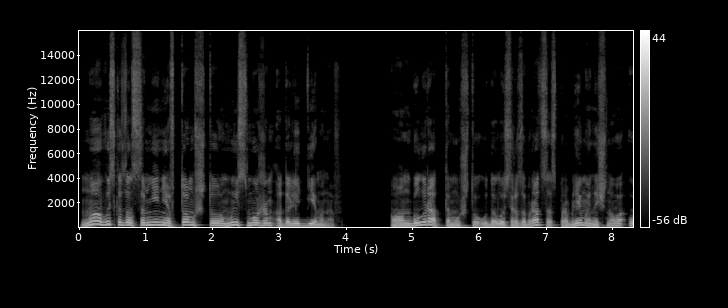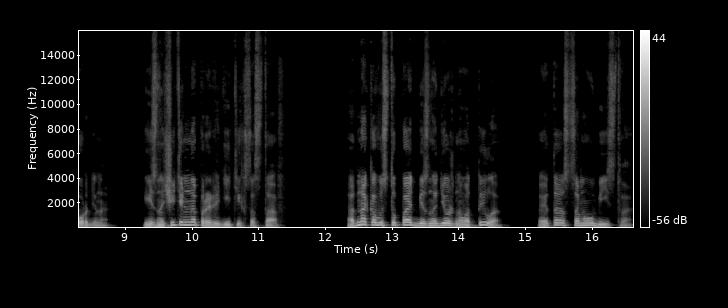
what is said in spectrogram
но высказал сомнение в том, что мы сможем одолеть демонов. Он был рад тому, что удалось разобраться с проблемой ночного ордена и значительно проредить их состав. Однако выступать без надежного тыла – это самоубийство.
